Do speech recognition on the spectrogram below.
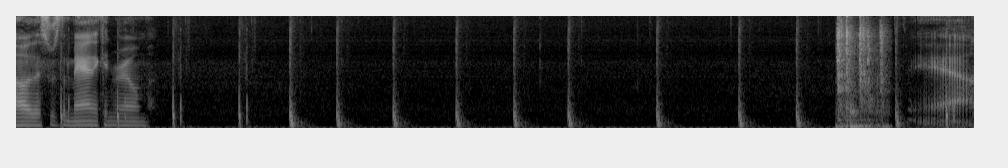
Oh, this was the mannequin room. Yeah.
